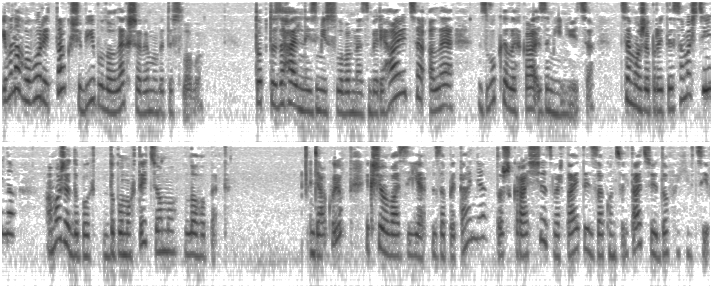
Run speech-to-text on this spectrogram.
І вона говорить так, щоб їй було легше вимовити слово. Тобто загальний зміст слова в нас зберігається, але звуки легка замінюються. Це може пройти самостійно а може допомогти цьому логопед. Дякую. Якщо у вас є запитання, тож краще звертайтесь за консультацією до фахівців.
